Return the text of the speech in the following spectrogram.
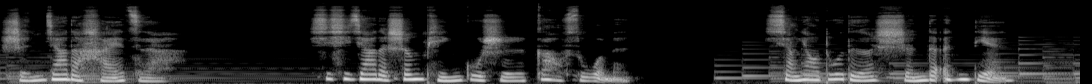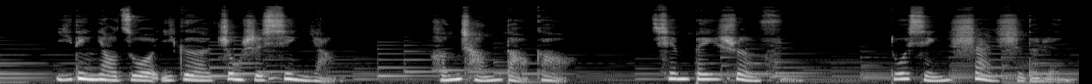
神家的孩子啊，西西家的生平故事告诉我们：想要多得神的恩典，一定要做一个重视信仰、恒常祷告、谦卑顺服、多行善事的人。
